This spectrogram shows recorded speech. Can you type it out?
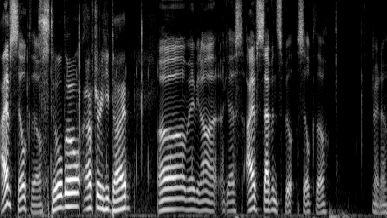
I have silk though. Still though, after he died. Uh, maybe not. I guess I have seven spil- silk though. Right now.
